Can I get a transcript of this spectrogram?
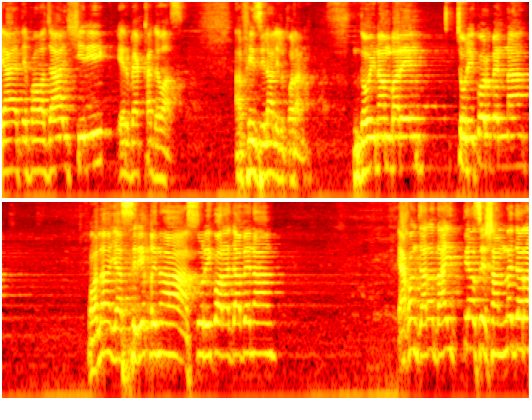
এ আয়াতে পাওয়া যায়, শিরিক এর ব্যাখ্যা দেওয়া আছে। আর ফিজিল আলিল কোরআন। দুই নম্বরে চুরি করবেন না। চুরি করা যাবে না। এখন যারা দায়িত্বে আছে, সামনে যারা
